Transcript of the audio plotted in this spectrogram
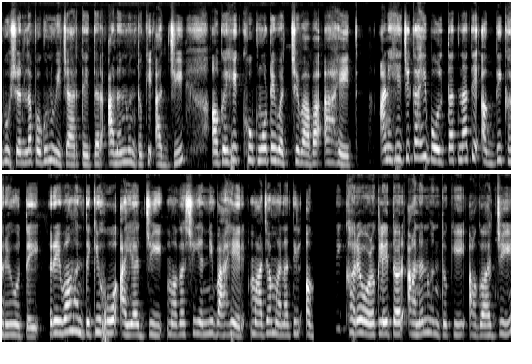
भूषणला बघून विचारते. तर आनंद म्हणतो की आजी अगं हे खूप मोठे वच्चे बाबा आहेत. आणि हे जे काही बोलतात ना ते अगदी खरे होते. रेवा म्हणते की हो आयाजी मगाशी यांनी बाहेर माझ्या मनातील अगदी खरे ओळखले तर आनंद म्हणतो की अगं आजी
